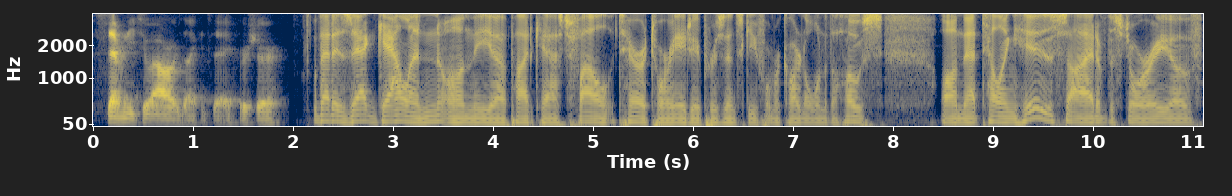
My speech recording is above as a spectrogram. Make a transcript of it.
72 hours, I could say for sure. That is Zac Gallen on the uh, podcast Foul Territory. AJ Pierzynski, former Cardinal, one of the hosts on that, telling his side of the story of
